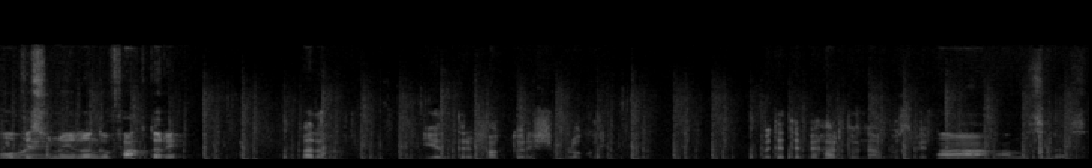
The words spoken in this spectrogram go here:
Am murit Office-ul mai... nu e lângă factory? Ba da. E între factory și blocuri. Uite-te pe hartă unde am pus pe. Ah, am înțeles.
